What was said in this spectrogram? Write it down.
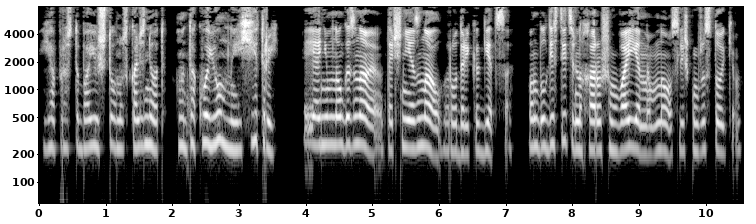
«Я просто боюсь, что он ускользнет. Он такой умный и хитрый». «Я немного знаю, точнее знал Родерика Гетца. Он был действительно хорошим военным, но слишком жестоким.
